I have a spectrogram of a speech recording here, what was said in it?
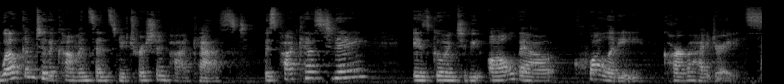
Welcome to the Common Sense Nutrition Podcast. This podcast today is going to be all about quality carbohydrates.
